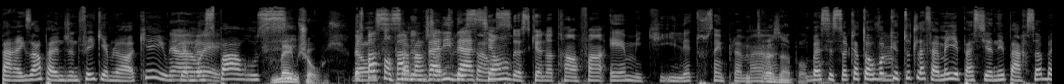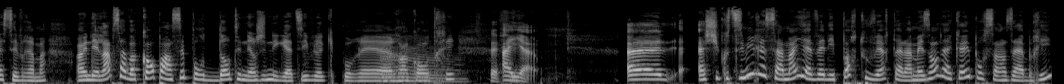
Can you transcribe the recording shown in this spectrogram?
par exemple, à une jeune fille qui aime le hockey ou qui Ah aime ouais. le sport aussi. Même chose. Mais je pense qu'on parle d'une validation de ce que notre enfant aime et qu'il est tout C'est simplement. très important. Ben, c'est ça. Quand on Mm. voit que toute la famille est passionnée par ça, ben, c'est vraiment un élan. Ça va compenser pour d'autres énergies négatives là, qu'ils pourraient euh, Mmh, rencontrer ailleurs. Euh, à Chicoutimi, récemment, il y avait les portes ouvertes à la maison d'accueil pour sans-abri.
